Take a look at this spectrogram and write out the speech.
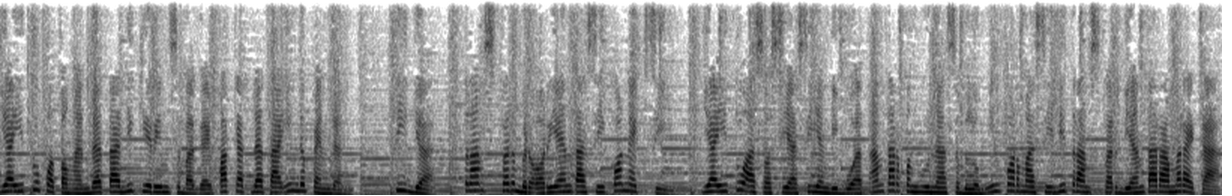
yaitu potongan data dikirim sebagai paket data independen. 3. Transfer berorientasi koneksi, yaitu asosiasi yang dibuat antar pengguna sebelum informasi ditransfer di antara mereka.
